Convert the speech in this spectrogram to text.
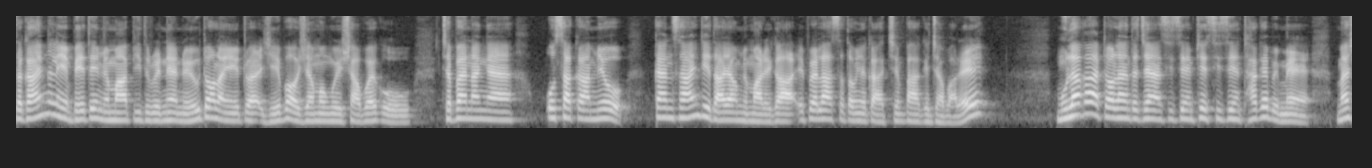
စကိုင်းငလင်ဘေးသင့်မြန်မာပြည်သူတွေနဲ့ຫນွေဦးတောင်းလိုင်းရေးအတွက်အရေးပေါ်ရန်မုံငွေရှာပွဲကိုဂျပန်နိုင်ငံအိုဆာကာမြို့ကန်ဆိုင်ဒေသရောက်မြန်မာတွေကဧပြီလ23ရက်ကကျင်းပခဲ့ကြပါတယ်။မူလကတော်လန်တကြံအစီအစဉ်ဖြစ်စီစဉ်ထားခဲ့ပေမဲ့မတ်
